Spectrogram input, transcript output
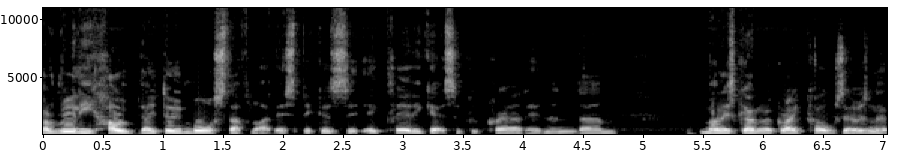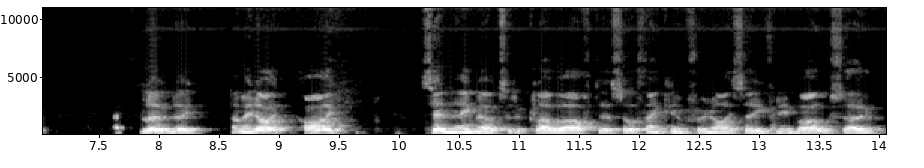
I really hope they do more stuff like this because it, it clearly gets a good crowd in, and um, money's going to a great cause there, isn't it? absolutely. I mean, I I sent an email to the club after, sort of thanking them for a nice evening, but I also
